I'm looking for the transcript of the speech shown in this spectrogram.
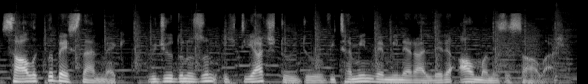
Sağlıklı beslenmek, vücudunuzun ihtiyaç duyduğu vitamin ve mineralleri almanızı sağlar.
